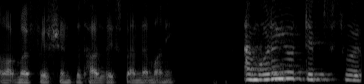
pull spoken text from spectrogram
a lot more efficient with how they spend their money. And what are your tips for,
